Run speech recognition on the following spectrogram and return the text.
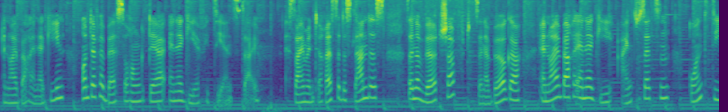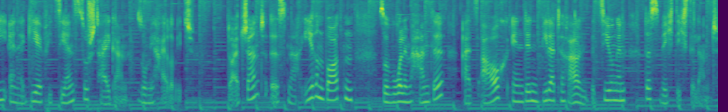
erneuerbarer Energien und der Verbesserung der Energieeffizienz sei. Es sei im Interesse des Landes, seiner Wirtschaft, seiner Bürger erneuerbare Energie einzusetzen und die Energieeffizienz zu steigern, so Mihailovic. Deutschland ist nach ihren Worten sowohl im Handel als auch in den bilateralen Beziehungen das wichtigste Land.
